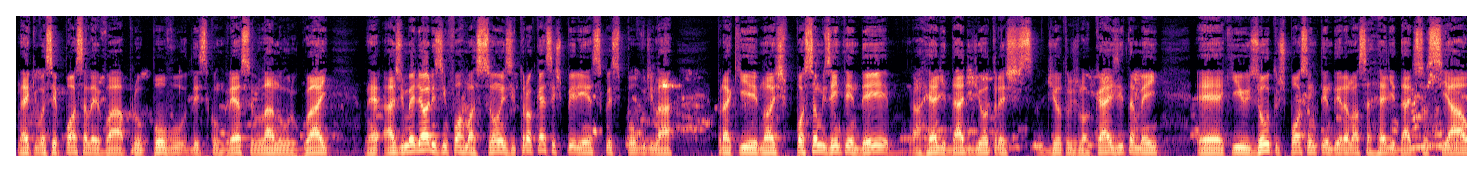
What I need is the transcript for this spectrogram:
né, que você possa levar para o povo desse congresso lá no Uruguai né, as melhores informações e trocar essa experiência com esse povo de lá para que nós possamos entender a realidade de, outras, de outros locais e também é, que os outros possam entender a nossa realidade social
